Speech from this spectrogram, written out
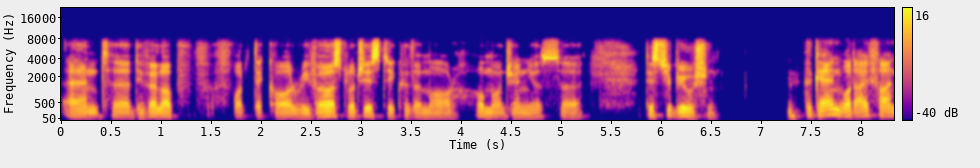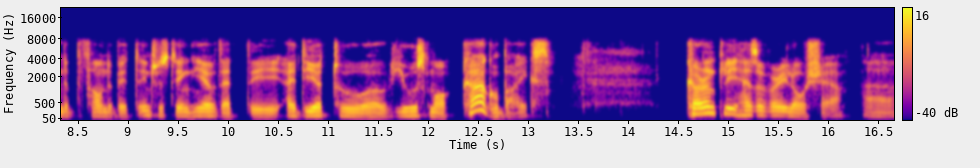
and uh, develop what they call reverse logistic with a more homogeneous uh, distribution. Hmm. Again, what I find found a bit interesting here that the idea to uh, use more cargo bikes currently has a very low share uh,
